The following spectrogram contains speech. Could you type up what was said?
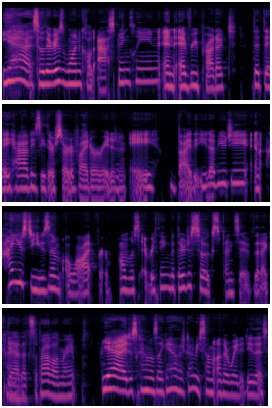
Yeah. So, there is one called Aspen Clean, and every product that they have is either certified or rated an A by the EWG. And I used to use them a lot for almost everything, but they're just so expensive that I kind Yeah. of Yeah, That's the problem, right? Yeah, I just kind of was like, yeah, there's got to be some other way to do this.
